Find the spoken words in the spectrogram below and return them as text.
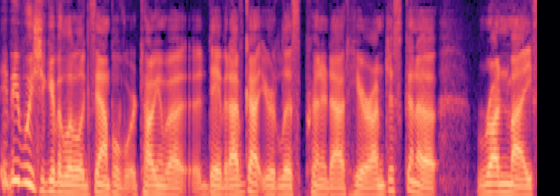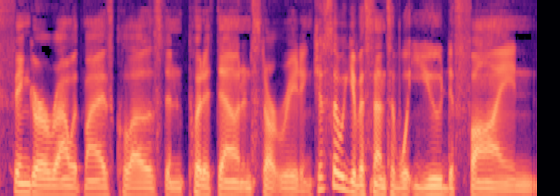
Maybe we should give a little example of what we're talking about, uh, David. I've got your list printed out here. I'm just going to run my finger around with my eyes closed and put it down and start reading, just so we give a sense of what you define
